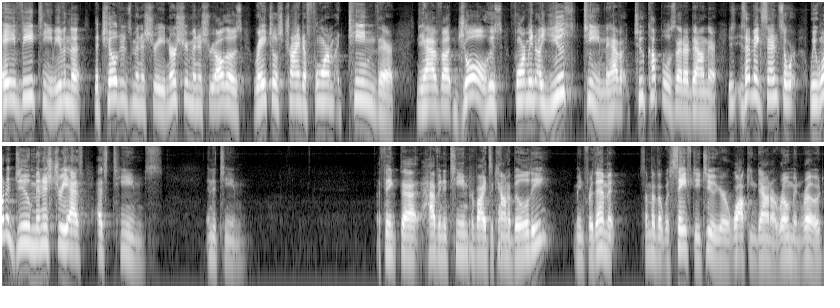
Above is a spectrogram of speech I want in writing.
AV team, even the, the children's ministry, nursery ministry, all those. Rachel's trying to form a team there. You have uh, Joel, who's forming a youth team. They have uh, two couples that are down there. Does, does that make sense? So we want to do ministry as, as teams in a team. I think that having a team provides accountability. I mean, for them, it, some of it was safety too. You're walking down a Roman road.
